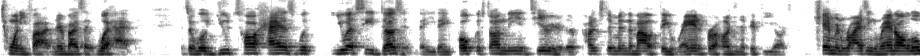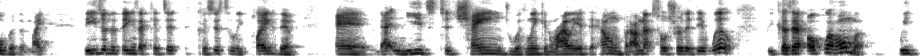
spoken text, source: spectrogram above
25, and everybody's like, "What happened?" And so, well, Utah has what USC doesn't. They they focused on the interior. They punched them in the mouth. They ran for 150 yards. Cameron Rising ran all over them. Like these are the things that cons- consistently plague them, and that needs to change with Lincoln Riley at the helm. But I'm not so sure that it will because at Oklahoma, we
